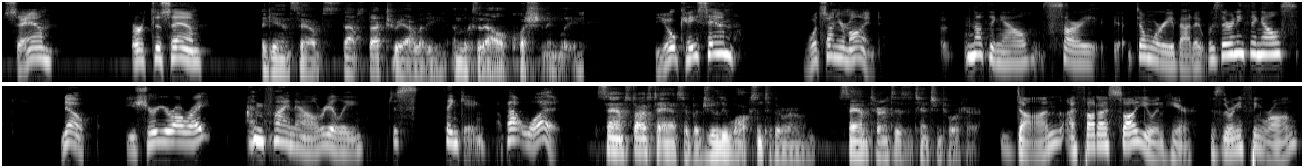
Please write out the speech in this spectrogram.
Sam? Earth to Sam. Again, Sam snaps back to reality and looks at Al questioningly. You okay, Sam? What's on your mind? Uh, nothing, Al. Sorry. Don't worry about it. Was there anything else? No. You sure you're all right? I'm fine, Al, really. Just thinking. About what? Sam starts to answer, but Julie walks into the room. Sam turns his attention toward her. Don, I thought I saw you in here. Is there anything wrong?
